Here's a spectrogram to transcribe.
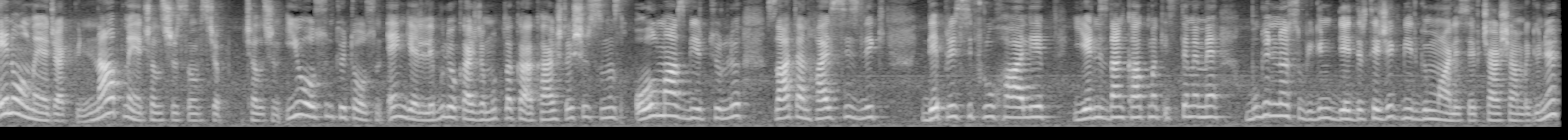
en olmayacak gün ne yapmaya çalışırsanız çalışın. iyi olsun kötü olsun engelle blokajla mutlaka karşılaşırsınız. Olmaz bir türlü zaten halsizlik, depresif ruh hali, yerinizden kalkmak istememe bugün nasıl bir gün dedirtecek bir gün maalesef çarşamba günü.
